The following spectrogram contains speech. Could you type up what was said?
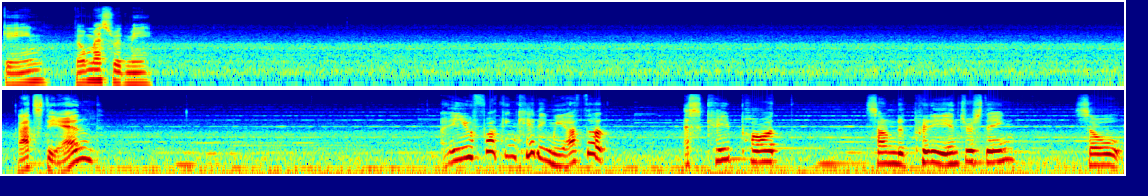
Game, don't mess with me. That's the end? Are you fucking kidding me? I thought escape pod sounded pretty interesting. So,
